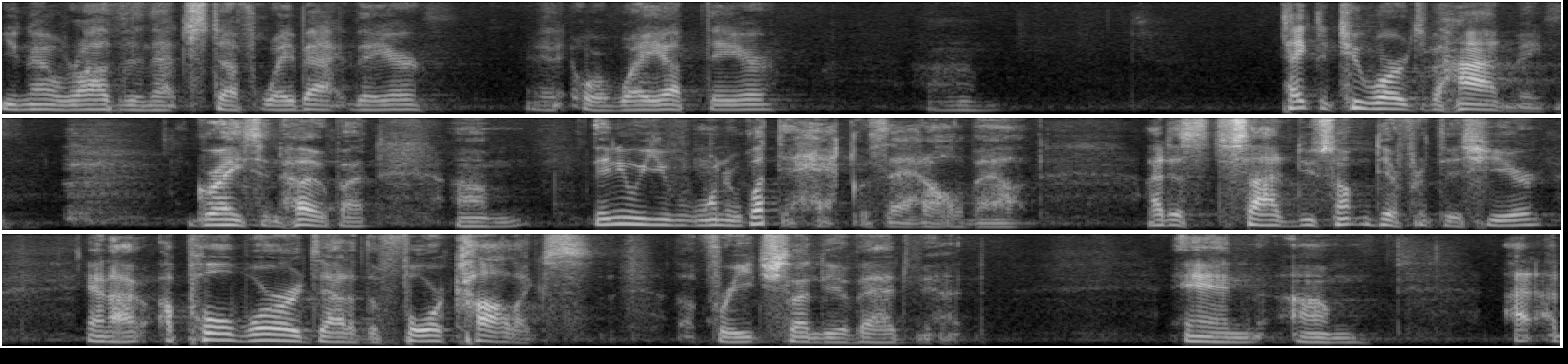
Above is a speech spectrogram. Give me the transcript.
you know, rather than that stuff way back there eh, or way up there. Um, take the two words behind me grace and hope. I, um, any of you wonder what the heck was that all about? I just decided to do something different this year, and I, I pulled words out of the four collects for each Sunday of Advent. And um, I,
